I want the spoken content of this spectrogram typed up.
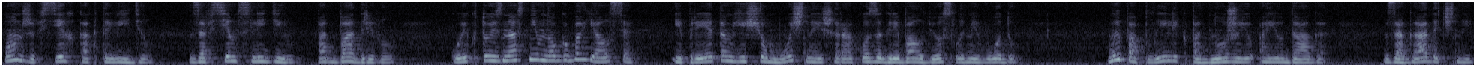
Он же всех как-то видел, за всем следил, подбадривал. Кое-кто из нас немного боялся и при этом еще мощно и широко загребал веслами воду. Мы поплыли к подножию Аюдага, загадочной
